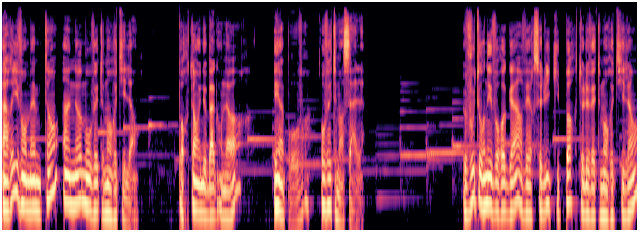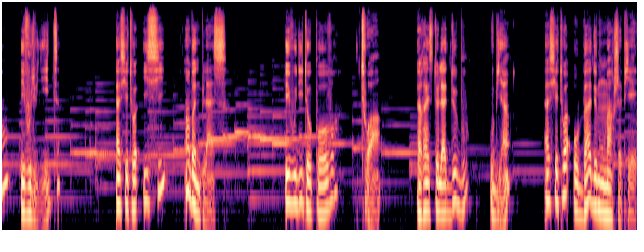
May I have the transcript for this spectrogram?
arrive en même temps un homme aux vêtements rutilants, portant une bague en or, et un pauvre aux vêtements sales. Vous tournez vos regards vers celui qui porte le vêtement rutilant et vous lui dites ⁇ Assieds-toi ici, en bonne place ⁇ Et vous dites au pauvre ⁇ Toi, Reste là debout, ou bien assieds-toi au bas de mon marchepied.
